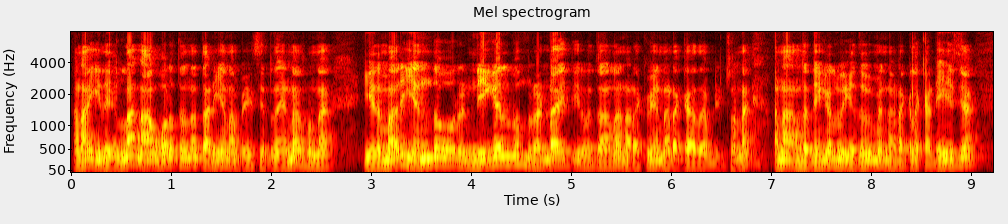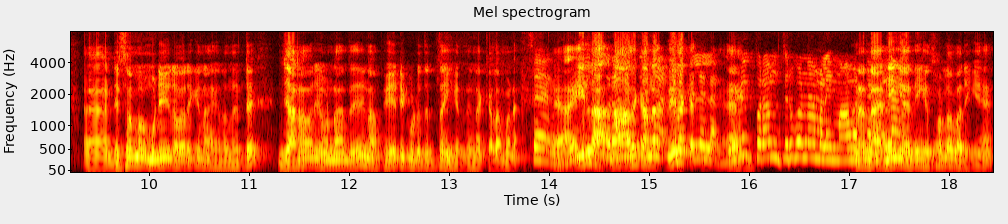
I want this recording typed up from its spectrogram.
ஆனால் இது எல்லாம் நான் ஒருத்தன் தான் தனியாக நான் பேசிட்டு இருந்தேன். என்ன சொன்னேன்? இது மாதிரி எந்த ஒரு நிகழ்வும் ரெண்டாயிரத்தி இருபத்தி நாலில் நடக்கவே நடக்காது அப்படின்னு சொன்னேன். ஆனால் அந்த நிகழ்வு எதுவுமே நடக்கலை. கடைசியாக டிசம்பர் முடிகிற வரைக்கும் நான் இருந்துட்டு ஜனவரி ஒன்றாம் தேதி நான் பேட்டி கொடுத்துட்டு தான் இங்கேருந்து நான் கிளம்பினேன். இல்ல, நான் அதுக்கான விழுப்புரம் திருவண்ணாமலை மாவட்டம் நீங்க நீங்க சொல்ல வரீங்க.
